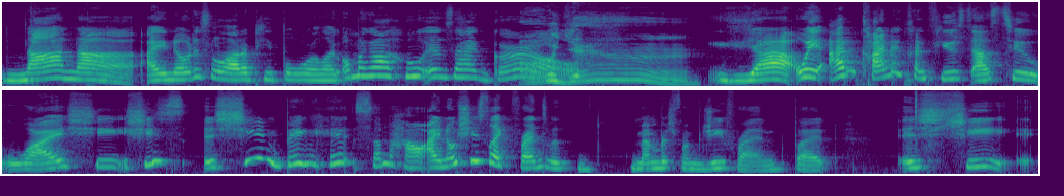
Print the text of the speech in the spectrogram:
Nana. I noticed a lot of people were like, "Oh my god, who is that girl?" Oh yeah. yeah. Wait, I'm kind of confused as to why she she's is she in Big Hit somehow? I know she's like friends with members from G Friend, but is she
